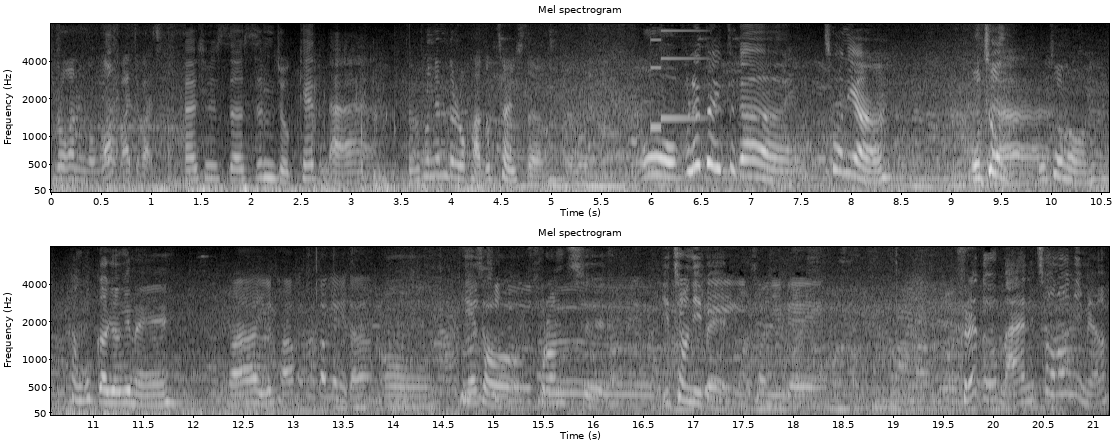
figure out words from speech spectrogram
들어가는 건가? 어, 맞아, 맞아. 맛있었으면 좋겠다. 손님들로 가득 차 있어요. 오, 플랫화이트가 천이야. 5천, 아. 5천 원. 한국 가격이네. 와, 이거 다 한국 가격이다. 어, 여기서 브런치 2,200. 2,200. 그래도 만천 원이면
